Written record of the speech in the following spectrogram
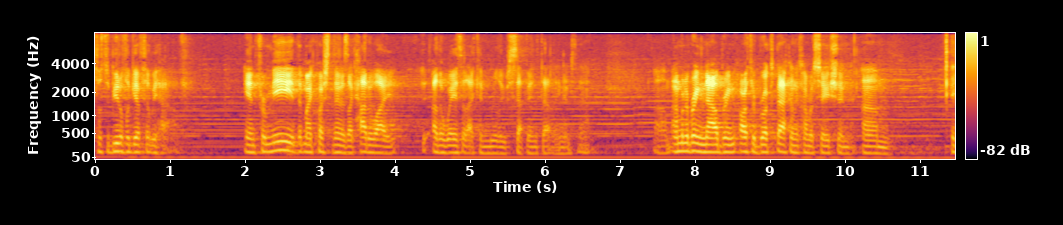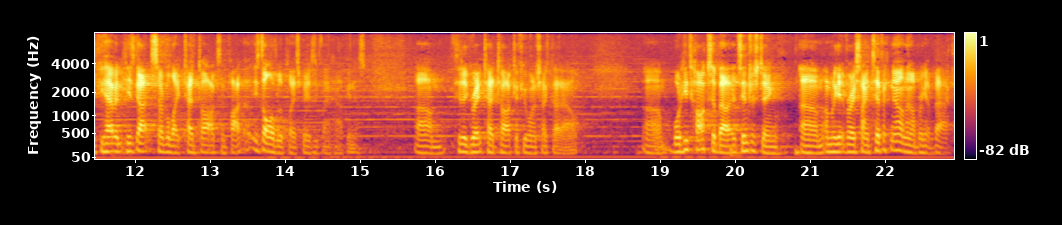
So it's a beautiful gift that we have. And for me, that my question then is like, how do I, are there ways that I can really step into that, lean into that? Um, I'm going to bring now bring Arthur Brooks back in the conversation. Um, if you haven't, he's got several like TED talks and pod, he's all over the place basically on happiness. Um, he did a great TED talk if you want to check that out. Um, what he talks about, it's interesting. Um, I'm going to get very scientific now, and then I'll bring it back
